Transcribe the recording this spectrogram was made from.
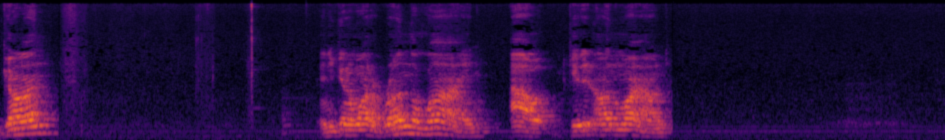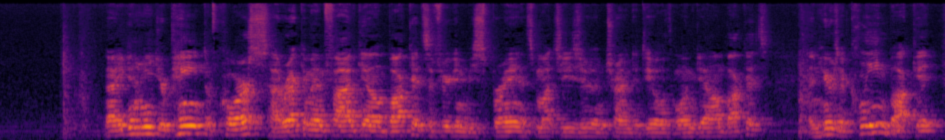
gun. And you're going to want to run the line out, get it unwound. Now you're going to need your paint, of course. I recommend 5 gallon buckets. If you're going to be spraying, it's much easier than trying to deal with 1 gallon buckets. And here's a clean bucket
